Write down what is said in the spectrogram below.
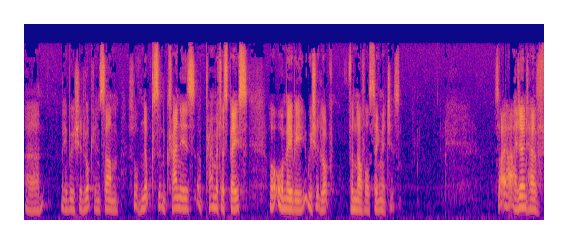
Uh, maybe we should look in some sort of nooks and crannies of parameter space, or, or maybe we should look for novel signatures. So I, I, don't have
